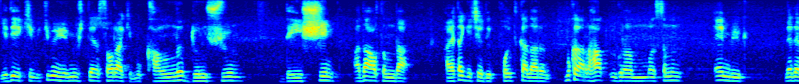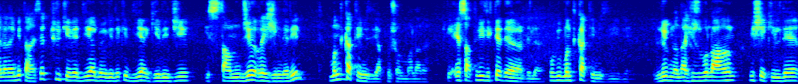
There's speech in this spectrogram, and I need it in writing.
7 Ekim 2023'ten sonraki bu kanlı dönüşüm, değişim adı altında hayata geçirdiği politikaların bu kadar rahat uygulanmasının en büyük nedenlerden bir tanesi de Türkiye ve diğer bölgedeki diğer gerici, İslamcı rejimlerin mıntıka temizliği yapmış olmaları. Çünkü Esad'ı birlikte devirdiler. Bu bir mıntıka temizliğiydi. Lübnan'da Hizbullah'ın bir şekilde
